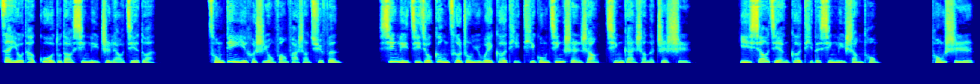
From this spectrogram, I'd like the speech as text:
再由它过渡到心理治疗阶段。从定义和使用方法上区分，心理急救更侧重于为个体提供精神上、情感上的支持。以消减个体的心理伤痛，同时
